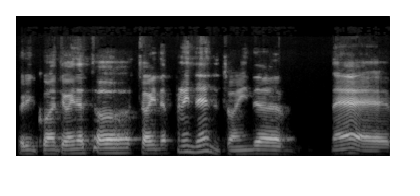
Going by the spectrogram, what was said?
Por enquanto eu ainda tô, tô ainda aprendendo, tô ainda, né,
